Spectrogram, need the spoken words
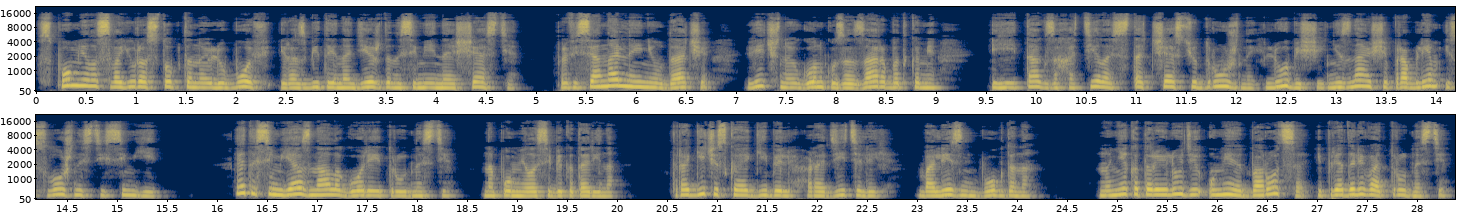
Вспомнила свою растоптанную любовь и разбитые надежды на семейное счастье, профессиональные неудачи, вечную гонку за заработками, и ей так захотелось стать частью дружной, любящей, не знающей проблем и сложностей семьи. Эта семья знала горе и трудности, напомнила себе Катарина. Трагическая гибель родителей, болезнь Богдана. Но некоторые люди умеют бороться и преодолевать трудности,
